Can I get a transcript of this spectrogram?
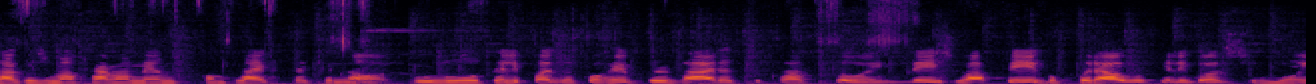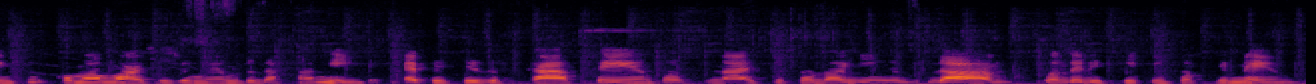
só que de uma forma menos complexa que nós. O luto ele pode ocorrer por várias situações, desde o apego por algo que ele goste muito, como a morte de um membro da família. É preciso ficar atento aos sinais que o seu doguinho dá quando ele fica em sofrimento,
